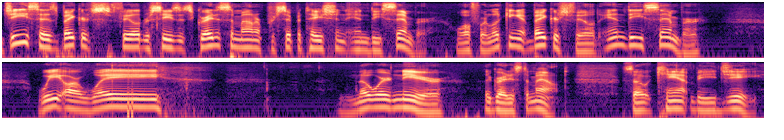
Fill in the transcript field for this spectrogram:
G says Bakersfield receives its greatest amount of precipitation in December. Well, if we're looking at Bakersfield in December, we are way nowhere near the greatest amount. So it can't be G.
